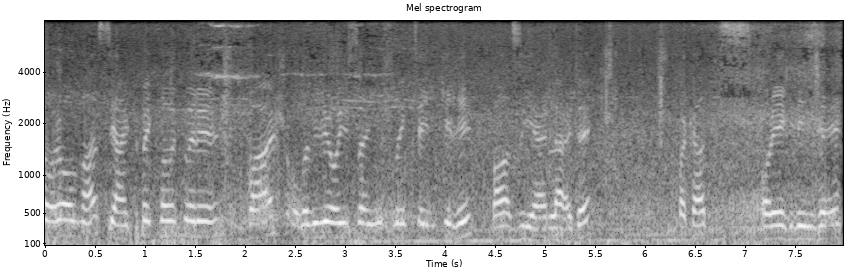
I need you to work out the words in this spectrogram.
doğru olmaz. Yani köpek balıkları var. Olabiliyor o yüzden yüzmek tehlikeli bazı yerlerde. Fakat oraya gidince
